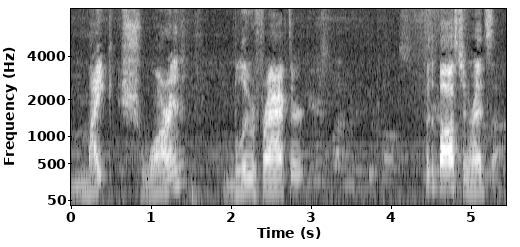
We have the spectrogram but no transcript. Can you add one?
Mike Shawaryn, blue refractor for the Boston Red Sox.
